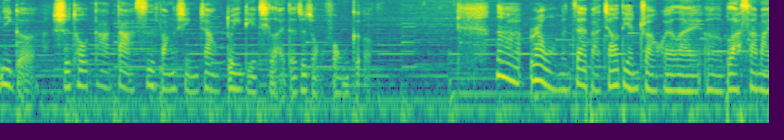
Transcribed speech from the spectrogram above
那个石头大大四方形这样堆叠起来的这种风格。那让我们再把焦点转回来，呃布拉萨玛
